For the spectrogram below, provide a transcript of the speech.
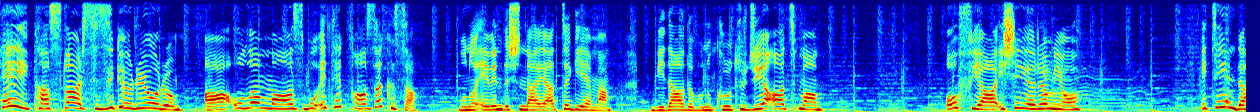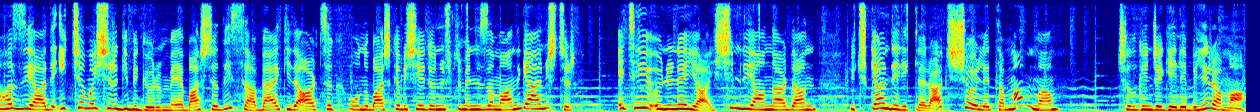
Hey kaslar sizi görüyorum. Aa olamaz bu etek fazla kısa. Bunu evin dışında hayatta giyemem. Bir daha da bunu kurutucuya atmam. Of ya işe yaramıyor. Eteğin daha ziyade iç çamaşırı gibi görünmeye başladıysa belki de artık onu başka bir şeye dönüştürmenin zamanı gelmiştir. Eteği önüne yay. Şimdi yanlardan üçgen delikler aç. Şöyle tamam mı? Çılgınca gelebilir ama.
